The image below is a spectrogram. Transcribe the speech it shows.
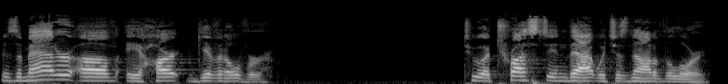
It is a matter of a heart given over to a trust in that which is not of the Lord.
